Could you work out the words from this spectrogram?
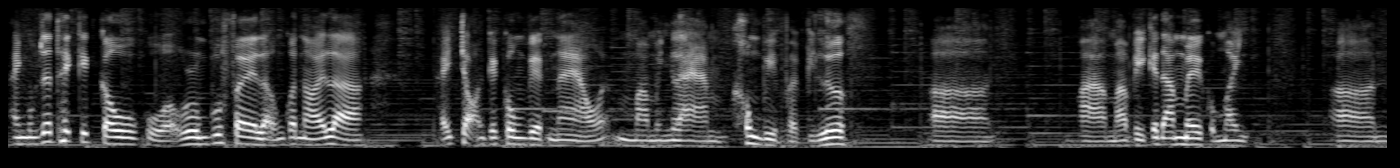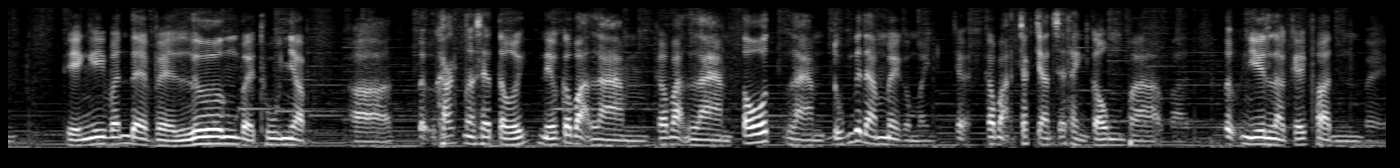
anh cũng rất thích cái câu của Warren Buffett là ông có nói là hãy chọn cái công việc nào ấy mà mình làm không vì phải vì lương. Uh, mà mà vì cái đam mê của mình. Uh, thì anh nghĩ vấn đề về lương về thu nhập uh, tự khắc nó sẽ tới. Nếu các bạn làm các bạn làm tốt làm đúng cái đam mê của mình các bạn chắc chắn sẽ thành công và và tự nhiên là cái phần về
